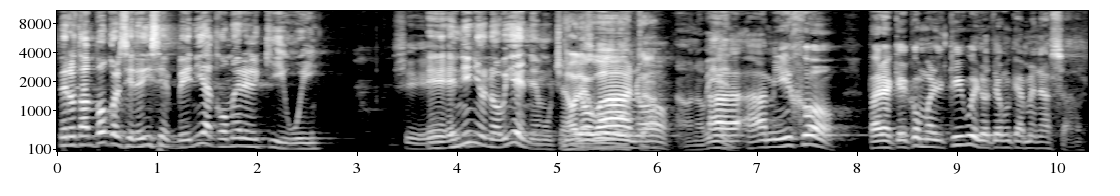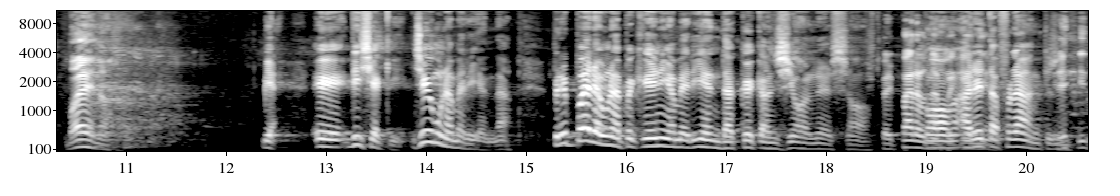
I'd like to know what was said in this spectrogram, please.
Pero tampoco si le dice, venía a comer el kiwi. Sí. eh, el niño no viene muchas No no va, no. No, no viene. a, a mi hijo, para que coma el kiwi, lo tengo que amenazar. Bueno, Bien, eh, dice aquí, lleva una merienda. Prepara una pequeña merienda. ¿Qué canción eso? Prepara una Con pequeña- Aretha Franklin. Sí.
